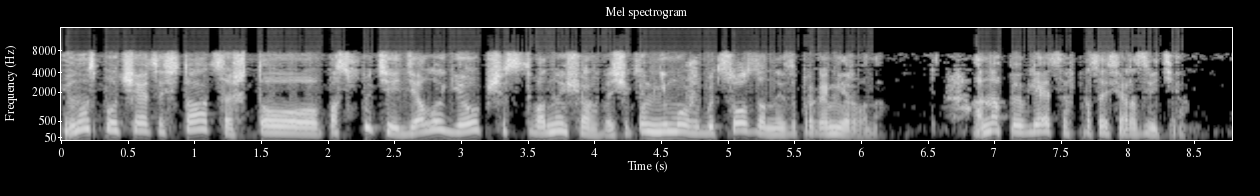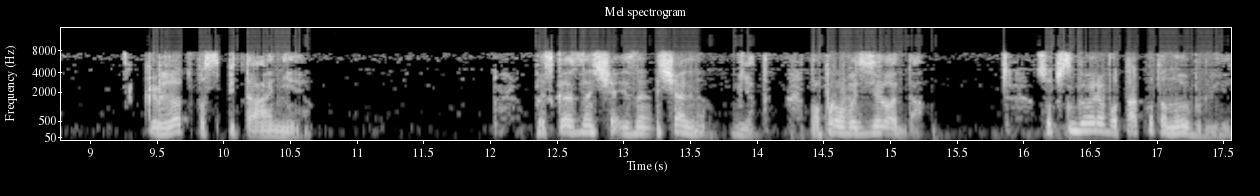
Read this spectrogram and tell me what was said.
И у нас получается ситуация, что, по сути, идеология общества, ну, еще раз подчеркну, не может быть создана и запрограммирована. Она появляется в процессе развития. Результат воспитания. Предсказать изначально? Нет. Попробовать сделать? Да. Собственно говоря, вот так вот оно и выглядит.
